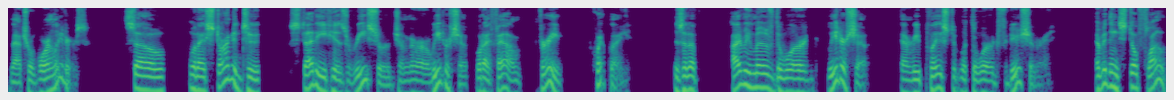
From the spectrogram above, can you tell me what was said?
natural born leaders. So when I started to study his research on neuroleadership, what I found very quickly is that if I removed the word leadership and replaced it with the word fiduciary, everything still flowed.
